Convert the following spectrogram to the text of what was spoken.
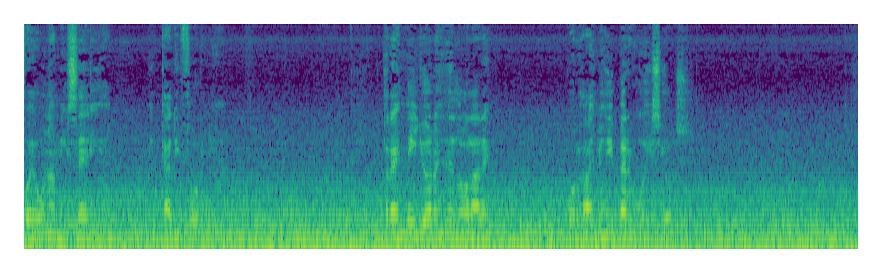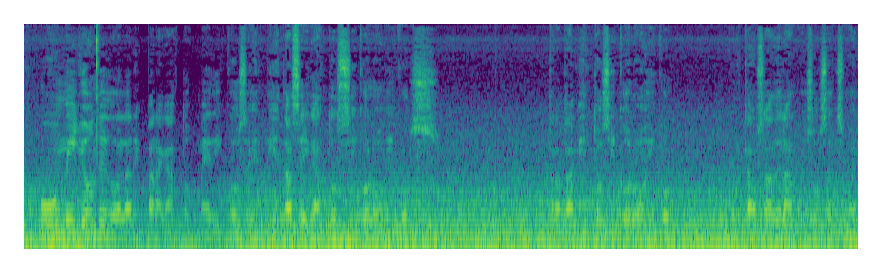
fue una miseria. en California. 3 millones de dólares por daños y perjuicios. Un millón de dólares para gastos médicos, entiéndase gastos psicológicos, tratamiento psicológico por causa del abuso sexual.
